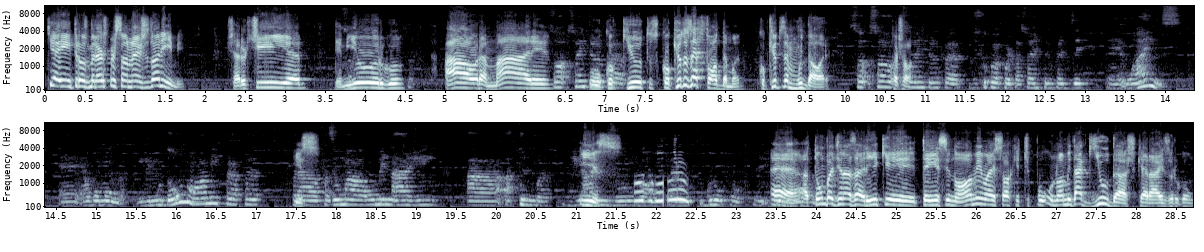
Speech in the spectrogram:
Que aí entram os melhores personagens do anime. Charutia, Demiurgo, Aura, Mare, Só, só o pra... Coquiltos. Coquiltos é foda, mano. Coquiltos é muito da hora. Só, só, Pode só falar. entrando pra. Desculpa cortar, só entrando pra dizer. É, o Ainz é, é o Momonga. Ele mudou o nome pra, pra, pra fazer uma homenagem à, à tumba Isso. Ainz Urungal, o grupo. É, a tumba de Nazarick tem esse nome, mas só que, tipo, o nome da guilda, acho que era Ainzurgon.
